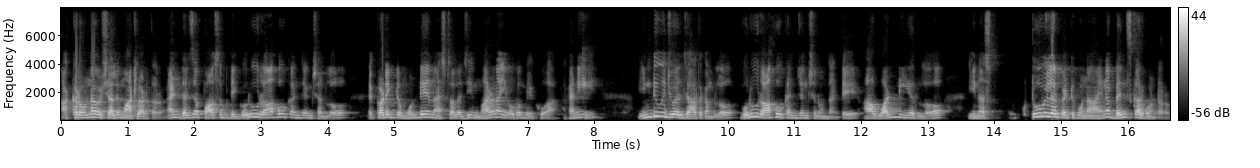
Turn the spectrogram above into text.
అక్కడ ఉన్న విషయాలు మాట్లాడతారు. And there is a possibility Guru Rahu కంజంక్షన్లో అకార్డింగ్ టు ముండేన్ ఆస్ట్రాలజీ మరణ యోగం ఎక్కువ. కానీ ఇండివిజువల్ జాతకంలో గురు రాహు కంజంక్షన్ ఉందంటే ఆ వన్ ఇయర్లో ఈయన టూ వీలర్ పెట్టుకున్న ఆయన బెన్స్ కార్ కొంటారు.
